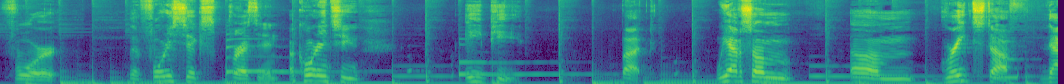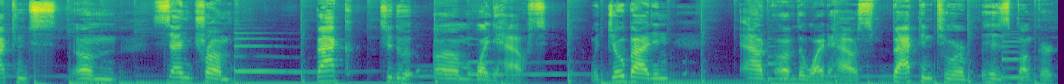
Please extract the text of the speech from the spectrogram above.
for the 46th president, according to AP. But we have some um, great stuff that can um, send Trump back to the um, White House with Joe Biden out of the White House, back into her, his bunker.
